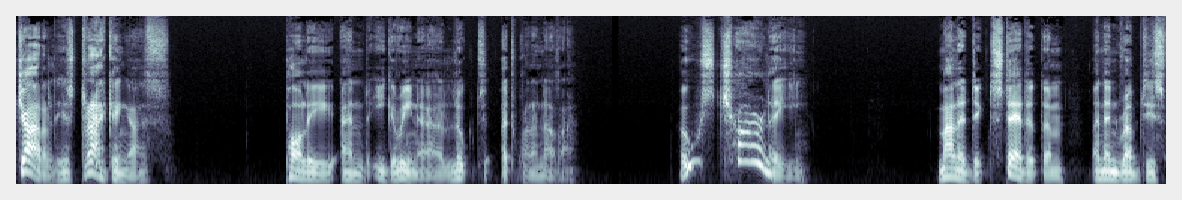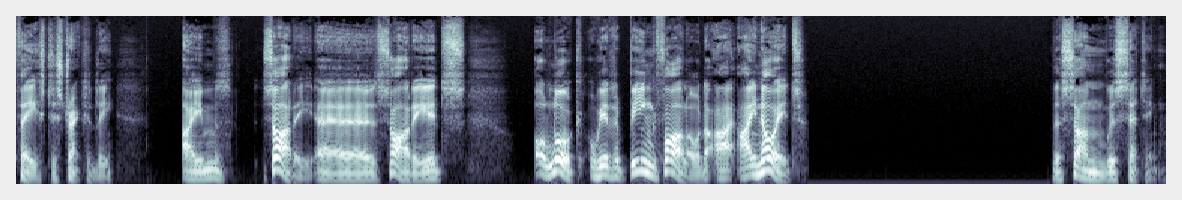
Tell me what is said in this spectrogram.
Charlie is tracking us. Polly and Igorina looked at one another. Who's Charlie? Maledict stared at them and then rubbed his face distractedly. I'm sorry, uh, sorry, it's. Oh, look, we're being followed. I, I know it. The sun was setting.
